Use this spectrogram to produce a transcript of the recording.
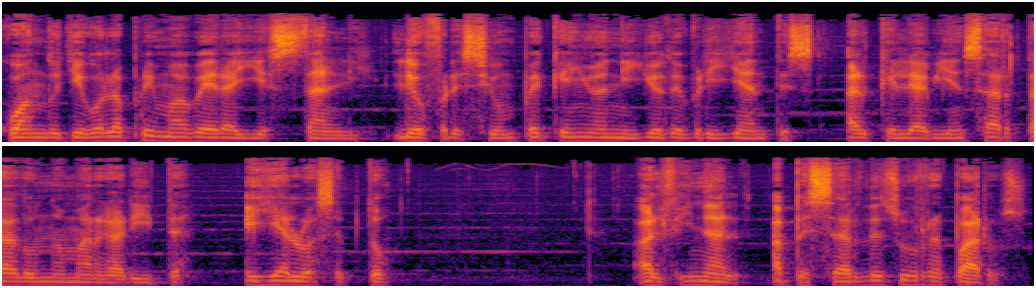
Cuando llegó la primavera y Stanley le ofreció un pequeño anillo de brillantes al que le había ensartado una margarita, ella lo aceptó. Al final, a pesar de sus reparos,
